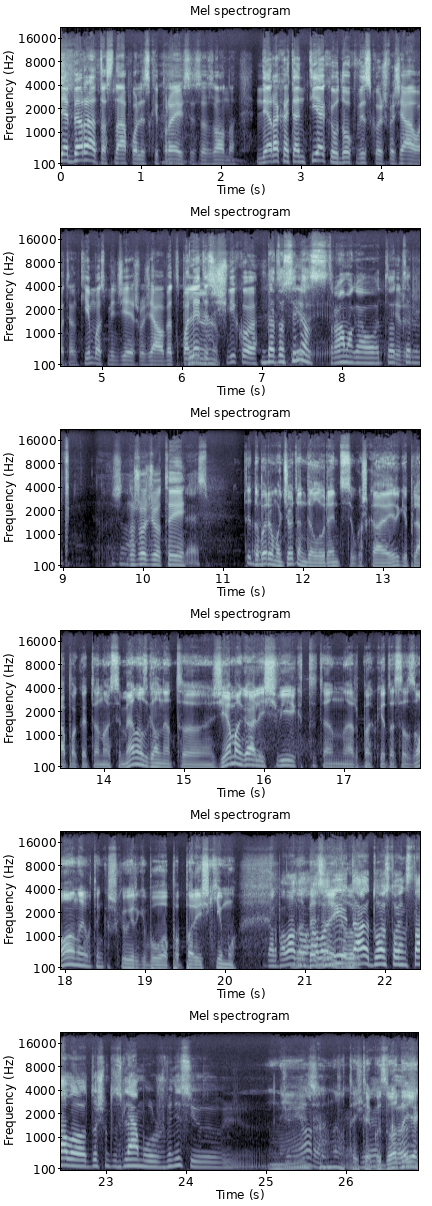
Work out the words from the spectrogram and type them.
nebėra tas Napolis kaip praėjusią sezoną. Nėra, kad ten tiek jau daug visko išvažiavo, ten Kimas Midžiai išvažiavo, bet Palėtis Ne. išvyko, Bet Osinės Ir- traumą gavo, tad ir- ir... nu, Žinau, žodžiu, tai... turės. Tai dabar jau mačiau ten dėl Laurentis jau kažką irgi plepa, kad ten Osimenas gal net e, žiemą gali išvykti, ten arba kitą sezoną jau ten kažkokių irgi buvo pa- pareiškimų. Dar palado, bet žinai, Alali gal- da- duos to instalo 200 lemų už Vinicijų. juniorą. Nežinau, tai Žiūrės. tegu duoda jie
